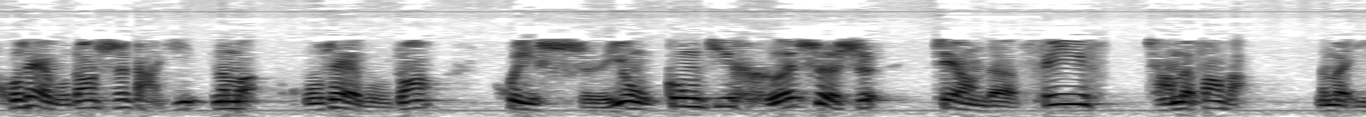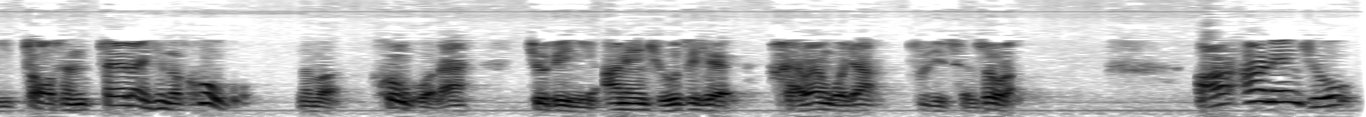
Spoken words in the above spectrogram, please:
胡塞武装实施打击，那么胡塞武装会使用攻击核设施这样的非常的方法，那么以造成灾难性的后果。那么后果呢，就对你阿联酋这些海湾国家自己承受了。而阿联酋。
